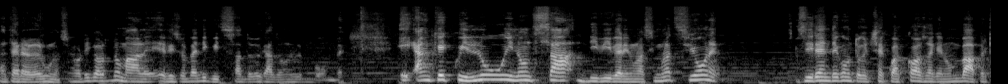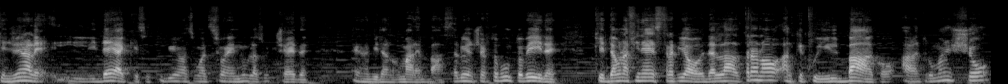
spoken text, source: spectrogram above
la Terra e la Luna se non ricordo male e risolvendo i quiz sa dove cadono le bombe. E anche qui lui non sa di vivere in una simulazione si rende conto che c'è qualcosa che non va perché in generale l'idea è che se tu vivi una simulazione e nulla succede è una vita normale e basta. Lui a un certo punto vede che da una finestra piove dall'altra no anche qui il baco alla Truman Show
